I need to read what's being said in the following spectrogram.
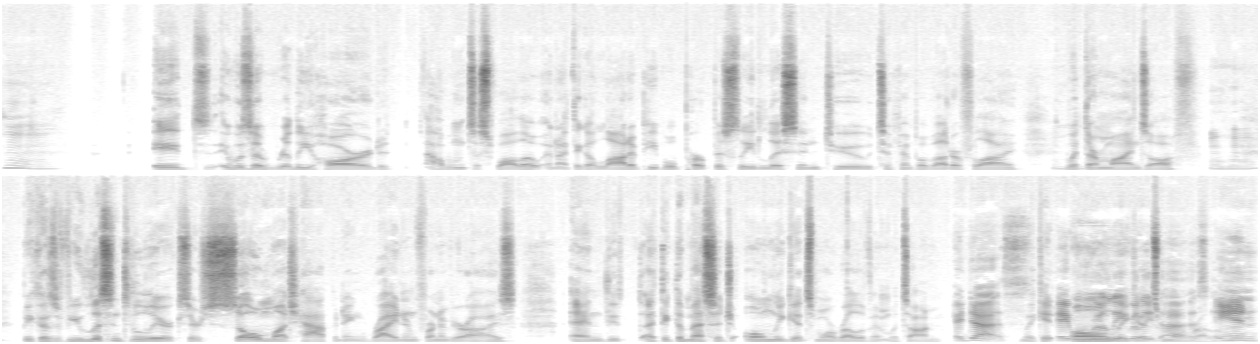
Hmm. it it was a really hard album to swallow, and I think a lot of people purposely listen to "To Pimp a Butterfly" with their minds off, because if you listen to the lyrics, there's so much happening right in front of your eyes, and the, I think the message only gets more relevant with time. It does. Like, it really, only really gets more does. relevant. And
